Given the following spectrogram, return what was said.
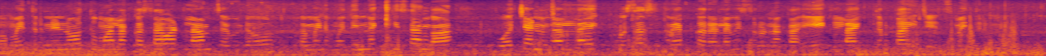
मैत्रिणींनो तुम्हाला कसा वाटला आमचा व्हिडिओ? कमेंटमध्ये नक्की सांगा. व चॅनलला लाईक व सबस्क्राईब करायला विसरू नका. एक लाईक तर पाहिजेच मैत्रिणी.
